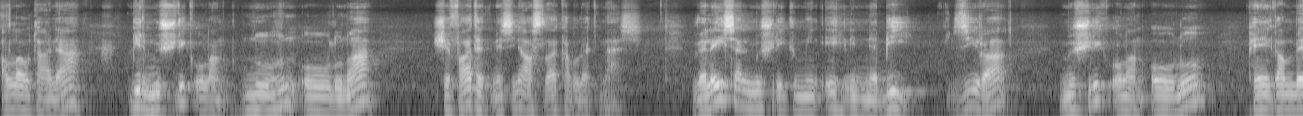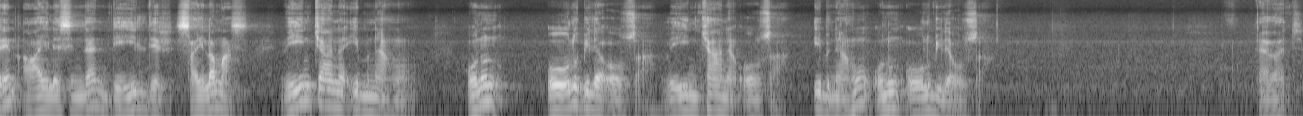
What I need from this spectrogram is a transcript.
Allahu Teala bir müşrik olan Nuh'un oğluna şefaat etmesini asla kabul etmez. Ve leysel müşrikü min ehlin nebi. Zira müşrik olan oğlu peygamberin ailesinden değildir, sayılamaz. Ve inkâne ibnehu onun oğlu bile olsa ve inkâne olsa ibnehu onun oğlu bile olsa. Evet.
